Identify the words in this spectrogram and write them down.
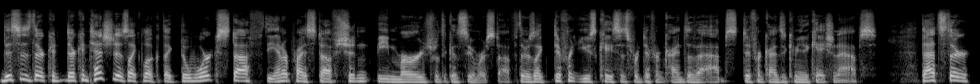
this is their their contention is like, look, like the work stuff, the enterprise stuff shouldn't be merged with the consumer stuff. There's like different use cases for different kinds of apps, different kinds of communication apps. That's their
